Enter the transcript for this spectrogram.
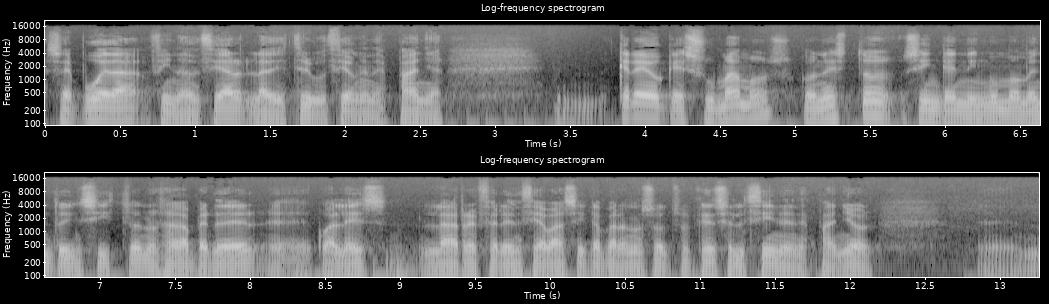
se pueda financiar la distribución en España. Creo que sumamos con esto sin que en ningún momento, insisto, nos haga perder eh, cuál es la referencia básica para nosotros, que es el cine en español. Eh,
